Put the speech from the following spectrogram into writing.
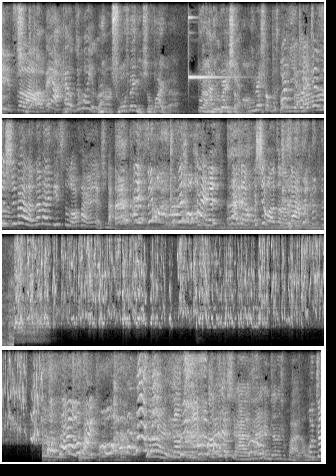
一次了无所谓啊，还有最后一轮。除非你是坏人，不然你为什么你？为什么不同意？可是这次失败了，那万一第四轮坏人也失败？哎，最后最后坏人发现不是我怎么办？真的是哎，三人真的是坏的，我真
